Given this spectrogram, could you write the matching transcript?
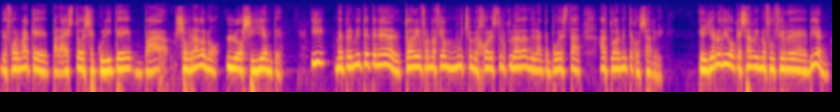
De forma que para esto SQLite va sobrado, no, lo siguiente. Y me permite tener toda la información mucho mejor estructurada de la que puede estar actualmente con Sarly. Que yo no digo que Sarly no funcione bien,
